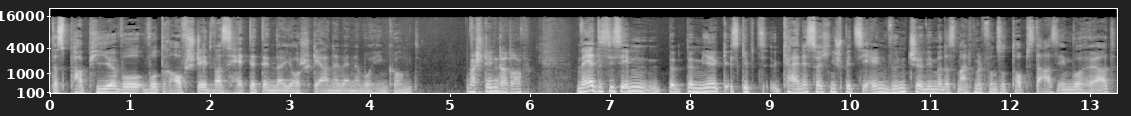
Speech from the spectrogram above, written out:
das Papier, wo, wo drauf steht, was hätte denn der Josh gerne, wenn er wohin kommt. Was steht denn da drauf? Naja, das ist eben bei mir, es gibt keine solchen speziellen Wünsche, wie man das manchmal von so Topstars irgendwo hört.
